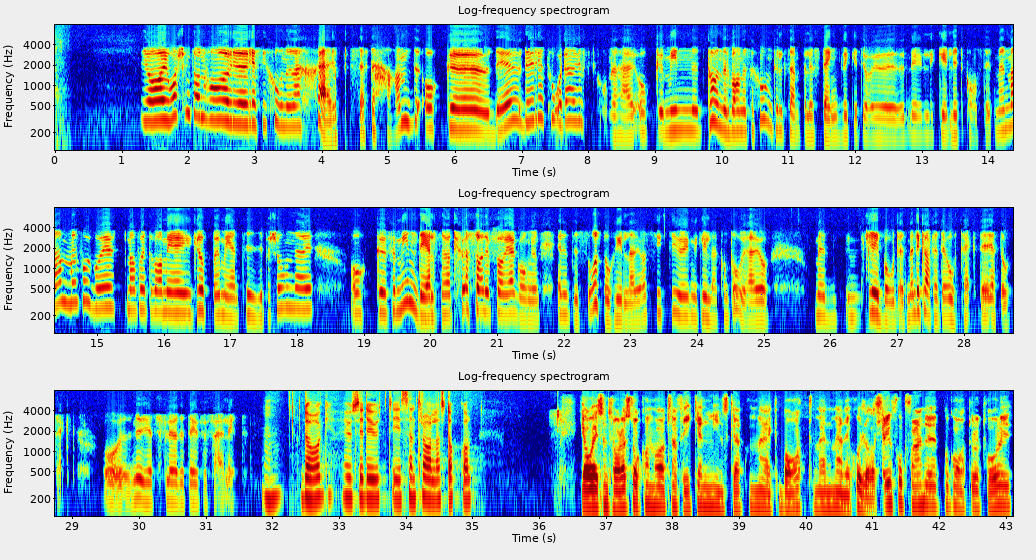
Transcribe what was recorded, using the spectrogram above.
Ja, i Washington har eh, restriktionerna skärpts efterhand och eh, det, det är rätt hårda restriktioner här och min tunnelbanestation till exempel är stängd vilket jag ju, det är lite, lite konstigt. Men man, man får gå ut, man får inte vara med i grupper med än tio personer och för min del, så jag tror jag sa det förra gången, är det inte så stor skillnad. Jag sitter ju i mitt lilla kontor här och med skrivbordet, men det är klart att det är otäckt, det är jätteotäckt. Och nyhetsflödet är ju förfärligt. Mm. Dag, hur ser det ut i centrala Stockholm? Ja, i centrala Stockholm har trafiken minskat märkbart men människor rör sig ju fortfarande på gator och torg.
